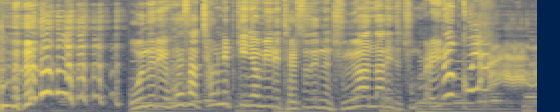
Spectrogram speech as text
오늘이 회사 창립 기념일이 될 수도 있는 중요한 날인데 정말 이럴 거야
